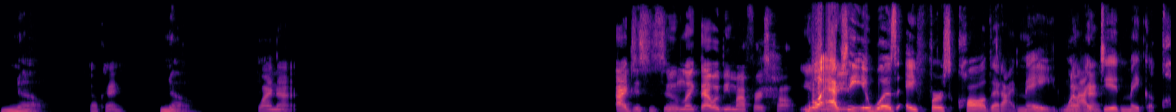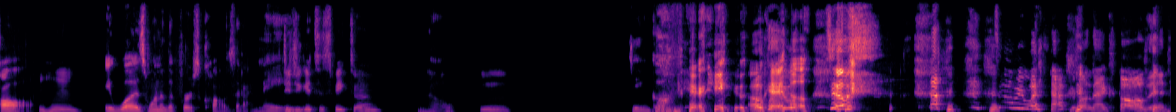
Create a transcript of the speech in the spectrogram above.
no, Okay. no. Why not? I just assumed like that would be my first call. well, actually, it was a first call that I made when I did make a call. hmm It was one of the first calls that I made. did you get to speak to him? No, Mm. didn't go very Okay, well, well. tell me, tell me what happened on that call then.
